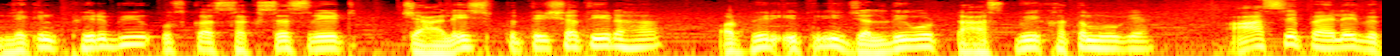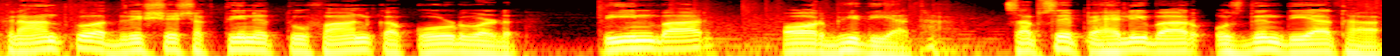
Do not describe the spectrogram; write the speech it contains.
लेकिन फिर भी उसका सक्सेस रेट 40 प्रतिशत ही रहा। और फिर इतनी जल्दी वो टास्क भी खत्म हो गया। आज से पहले विक्रांत को अदृश्य शक्ति ने तूफ़ान का कोडवर्ड तीन बार और भी दिया था। सबसे पहली बार उस दिन दिया था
